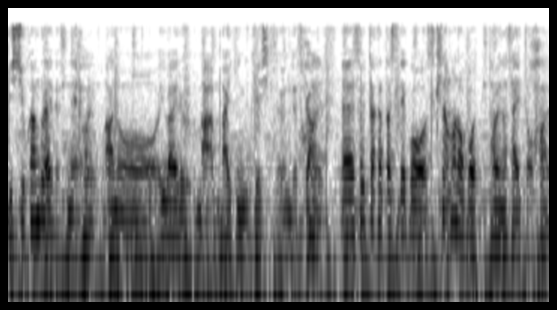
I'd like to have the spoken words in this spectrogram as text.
1週間ぐらいですね、はい。あのいわゆる、まあ、バイキング形式というんですか、はい。えーそういった形でこう好きなものをこう食べなさいと、は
